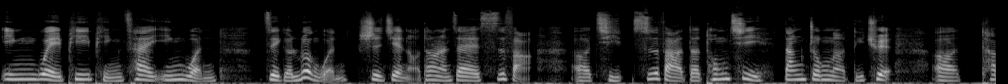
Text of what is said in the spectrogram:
因为批评蔡英文这个论文事件呢，当然在司法呃起司法的通气当中呢，的确呃。他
